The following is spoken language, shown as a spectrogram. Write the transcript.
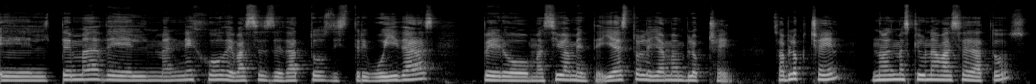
el, tema del manejo de bases de datos distribuidas, pero masivamente. Y a esto le llaman blockchain. O sea, blockchain no es más que una base de datos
